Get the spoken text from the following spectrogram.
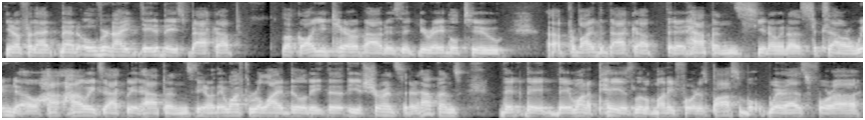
You know, for that that overnight database backup, look, all you care about is that you're able to uh, provide the backup that it happens, you know, in a six-hour window. How, how, exactly it happens, you know, they want the reliability, the, the assurance that it happens. That they, they, they want to pay as little money for it as possible. Whereas for a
